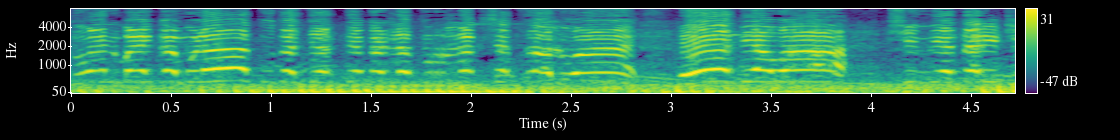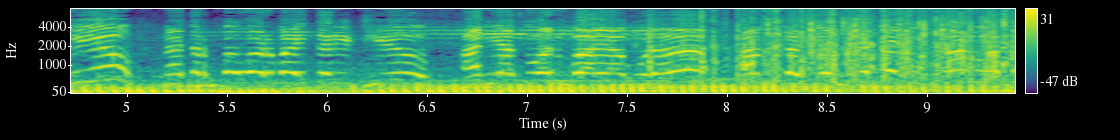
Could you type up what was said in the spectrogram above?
दोन बायकामुळं तुझं जनतेकडलं दुर्लक्ष चालू आहे हे देवा शिंदे तरी ठेव नाहीतर पवारबाई तरी ठेव आणि या दोन बायामुळं आमचं जनतेचं नुकसान होत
